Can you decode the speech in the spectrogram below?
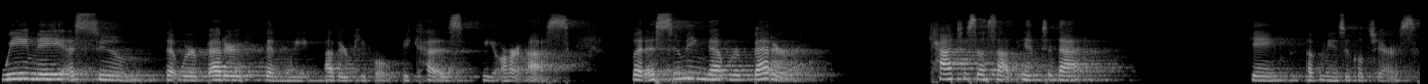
We may assume that we're better than we other people because we are us. But assuming that we're better catches us up into that game of musical chairs.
